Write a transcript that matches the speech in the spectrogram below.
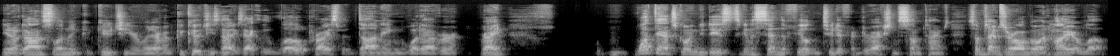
you know Gonsolin and Kikuchi or whatever. Kikuchi's not exactly low price, but Dunning, whatever, right? What that's going to do is it's going to send the field in two different directions sometimes. Sometimes they're all going high or low,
